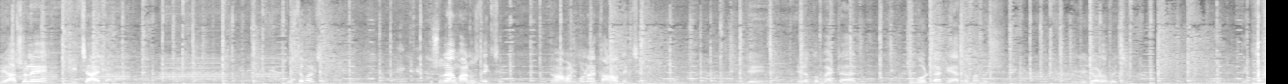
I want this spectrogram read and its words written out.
যে আসলে কি চায় তারা। বুঝতে পারছে সুতরাং মানুষ দেখছে। এবং আমার মনে হয় তারাও দেখছে যে এরকম একটা যুবটাকে এত মানুষ যে জড়ো হয়েছে। দেখতে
